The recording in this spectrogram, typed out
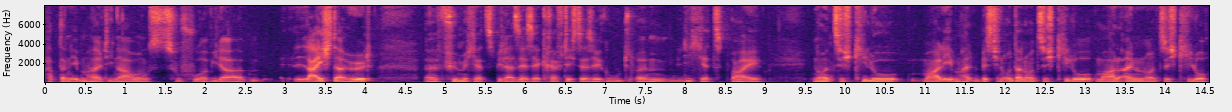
habe dann eben halt die Nahrungszufuhr wieder leicht erhöht, äh, fühle mich jetzt wieder sehr, sehr kräftig, sehr, sehr gut, ähm, liege jetzt bei 90 Kilo, mal eben halt ein bisschen unter 90 Kilo, mal 91 Kilo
